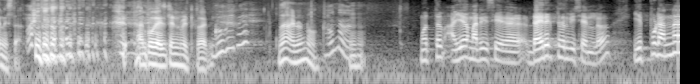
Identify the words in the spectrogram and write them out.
అని ఇస్తా. దానికి ఒక అసిస్టెంట్ పెట్టుకోవాలి. I don't know. అవునా? మొత్తం అయ్యా మరి డైరెక్టర్ విషయంలో ఎప్పుడన్నా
